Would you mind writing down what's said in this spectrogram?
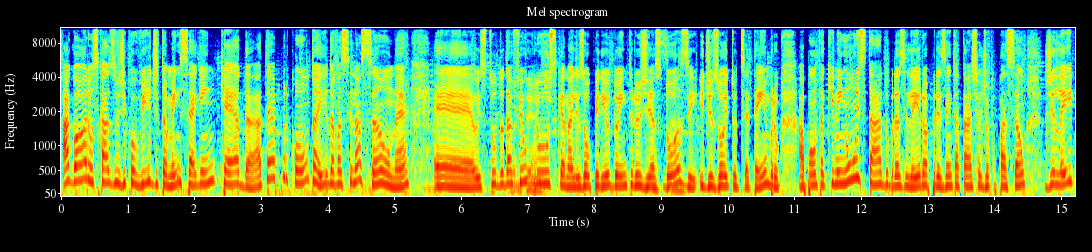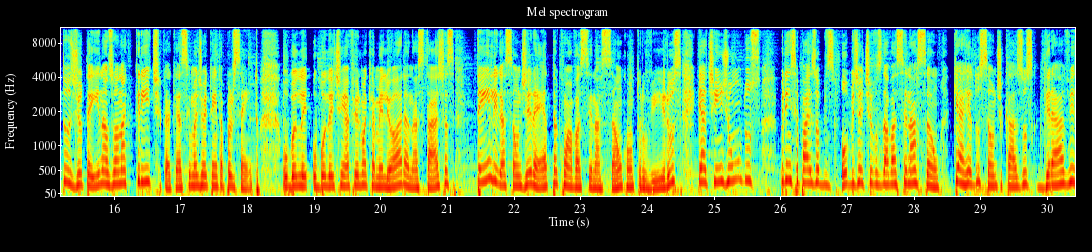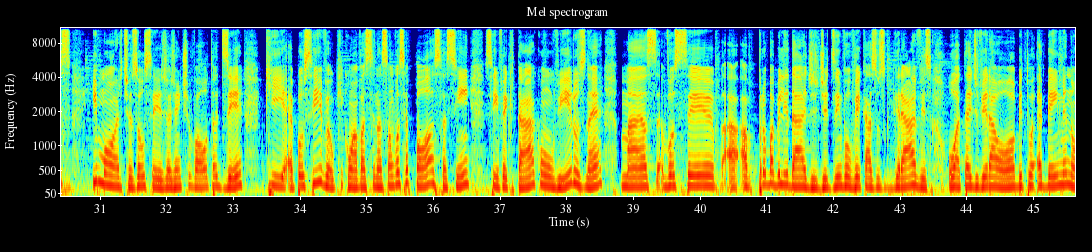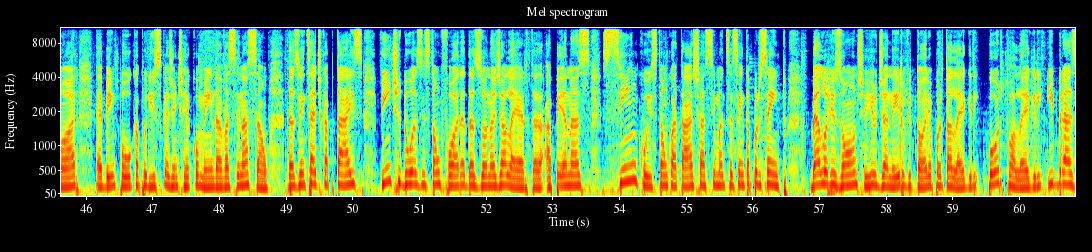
Agora, os casos de Covid também seguem em queda, até por conta aí da vacinação, né? É, o estudo da Importante. Fiocruz, que analisou o período entre os dias 12 e 18 de setembro, aponta que nenhum estado brasileiro apresenta taxa de ocupação de leitos de UTI na zona crítica, que é acima de 80%. O bole- o boletim afirma que a melhora nas taxas tem ligação direta com a vacinação contra o vírus e atinge um dos principais ob- objetivos da vacinação, que é a redução de casos graves e mortes. Ou seja, a gente volta a dizer que é possível que com a vacinação você possa, sim, se infectar com o vírus, né? Mas você. A, a probabilidade de desenvolver casos graves ou até de vir a óbito é bem menor, é bem pouca, por isso que a gente recomenda a vacinação. Das 27 capitais, 22 estão fora da zona de alerta. Apenas 5 estão com a taxa acima de 60%. Belo Horizonte, Rio de Janeiro, Vitória, Porto Alegre, Porto Alegre e Brasília.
